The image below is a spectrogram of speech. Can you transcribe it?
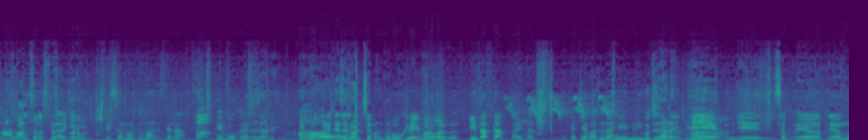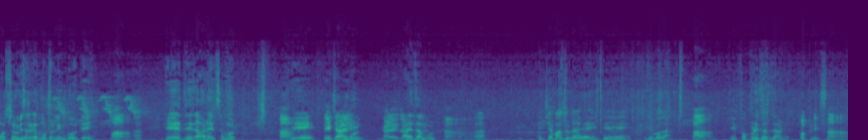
हा लालसर असतात ते, बरोबर. ते समोर तुम्हाला दिसते ना. ते भोकऱ्याचं झाड आहे. ते भोकरे त्याचं लोणचं बनतात भोकरे बरोबर. येतात का? येतात. त्याच्या बाजूला हे लिंबूचं झाड आहे. हे हा. म्हणजे सप- अं, आपल्या मोसंबी सारखं मोठं लिंबू होते. हा. हा. हे जे झाड आहे समोर हा. हे हे जांभूळ. काळे काळे जांभूळ. हा. हा. त्याच्या बाजूला हे इथे हे- हे बघा. हा. हे पपणीचं झाड आहे. पपनीस हा.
